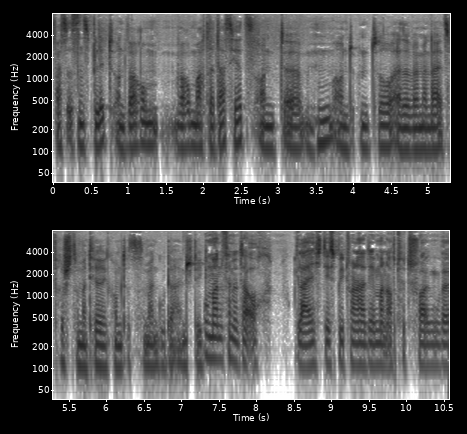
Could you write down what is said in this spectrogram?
was ist ein Split und warum, warum macht er das jetzt und, äh, und, und so. Also wenn man da jetzt frisch zur Materie kommt, ist das immer ein guter Einstieg. Und man findet da auch gleich die Speedrunner, denen man auf Twitch folgen will.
